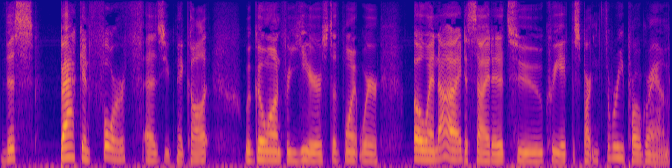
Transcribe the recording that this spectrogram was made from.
This back and forth, as you may call it, would go on for years to the point where ONI decided to create the Spartan 3 program.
